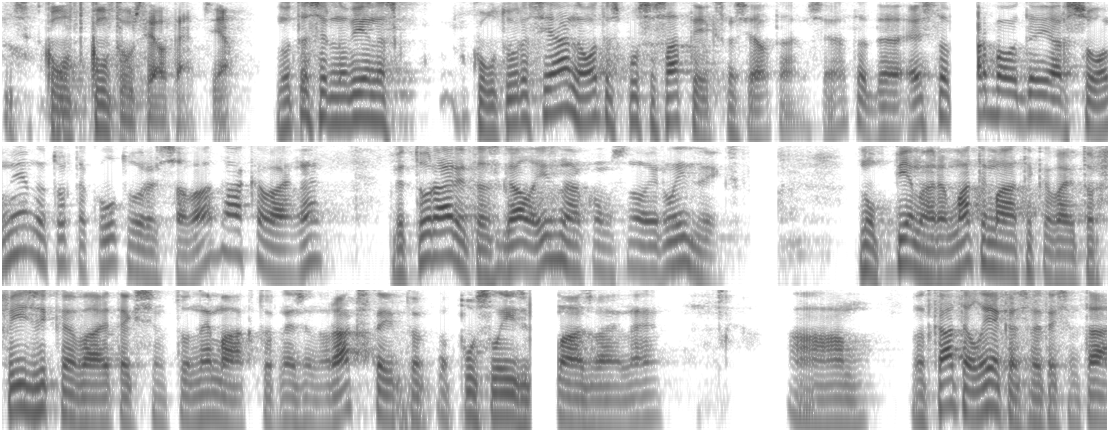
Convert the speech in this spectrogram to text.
Tas ir kult, kultūras jautājums. Jā. Nu, tas ir no vienas kultūras, jā, no otras puses attieksmes jautājums. Jā. Tad eh, es to pārbaudīju ar Somiju. Nu, tur tā kultūra ir savādāka, vai ne? Bet tur arī tas gala iznākums nu, ir līdzīgs. Nu, piemēram, matemātika vai fizika, vai teiksim, tu nemāki tur, nezinu, rakstīt, tur nu, puslīdz maz vai ne. Um, nu, kā tev liekas, vai teiksim, tā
